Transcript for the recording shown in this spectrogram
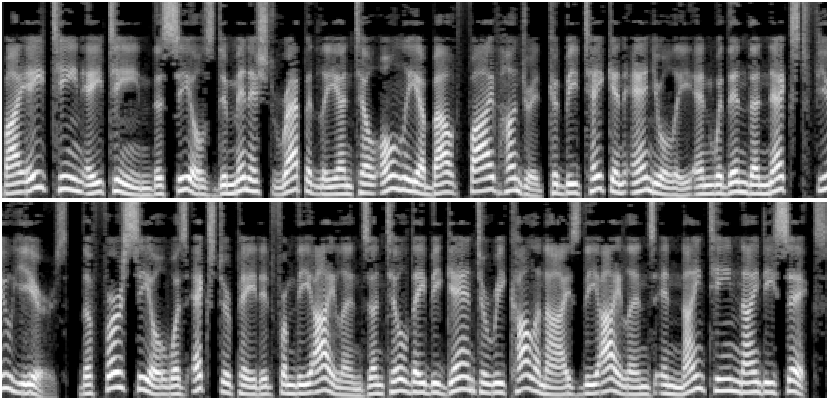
By 1818 the seals diminished rapidly until only about 500 could be taken annually and within the next few years, the fur seal was extirpated from the islands until they began to recolonize the islands in 1996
